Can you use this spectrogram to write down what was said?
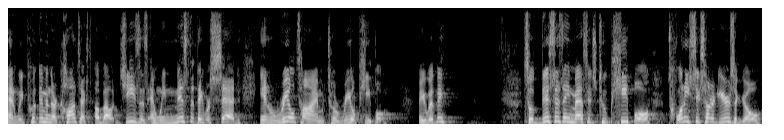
and we put them in their context about Jesus and we miss that they were said in real time to real people. Are you with me? So, this is a message to people 2,600 years ago,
